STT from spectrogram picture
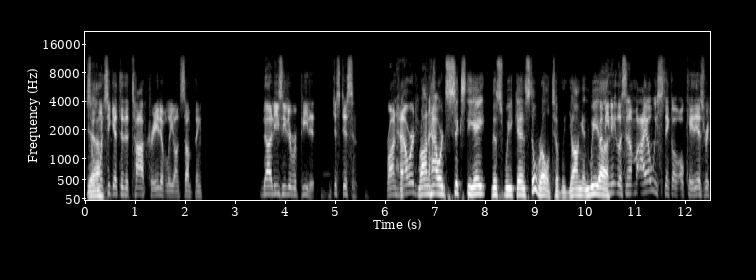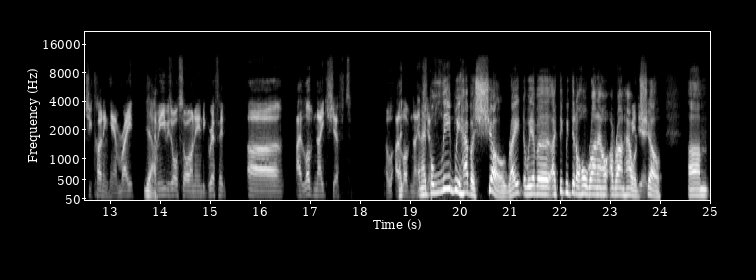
So Yeah. once you get to the top creatively on something, not easy to repeat it. It just isn't. Ron Howard. Ron Howard 68 this weekend, still relatively young and we uh I mean, listen, I always think, oh, okay, there's Richie Cunningham, right? yeah. I mean, he was also on Andy Griffith. Uh, I love Night Shift. I, I love Night and I believe we have a show, right? We have a I think we did a whole Ron How- a Ron Howard show. Um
